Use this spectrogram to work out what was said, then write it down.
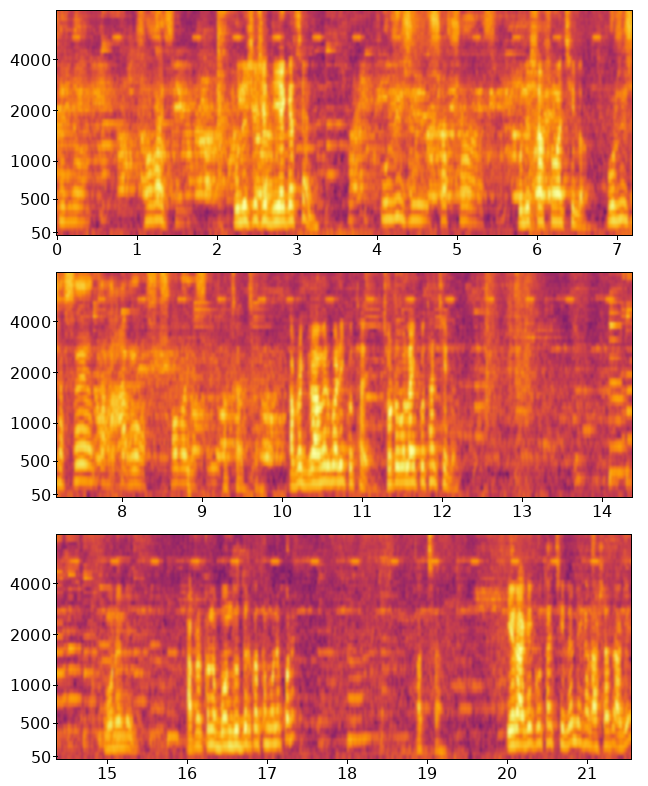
ছিল সবাই ছিল। পুলিশ এসে দিয়ে গেছেন? পুলিশ সবসময় আছে। পুলিশ সব সময় ছিল? পুলিশ আছে তা আরও আছে সবাই আছে। আচ্ছা আচ্ছা। আপনার গ্রামের বাড়ি কোথায়? ছোটবেলায় কোথায় ছিলেন? মনে নেই? আপনার কোনো বন্ধুদের কথা মনে পড়ে? আচ্ছা। এর আগে কোথায় ছিলেন এখানে আসার আগে?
